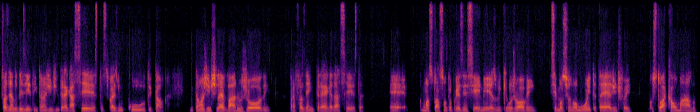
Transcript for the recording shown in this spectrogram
fazendo visita. Então a gente entrega cestas, faz um culto e tal. Então a gente levar o jovem para fazer a entrega da cesta é, uma situação que eu presenciei mesmo, que um jovem se emocionou muito, até a gente foi, custou acalmá-lo,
